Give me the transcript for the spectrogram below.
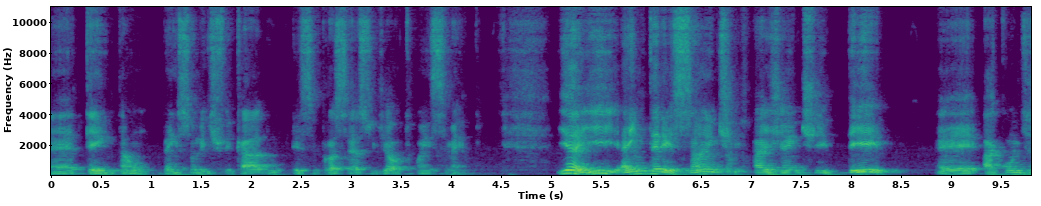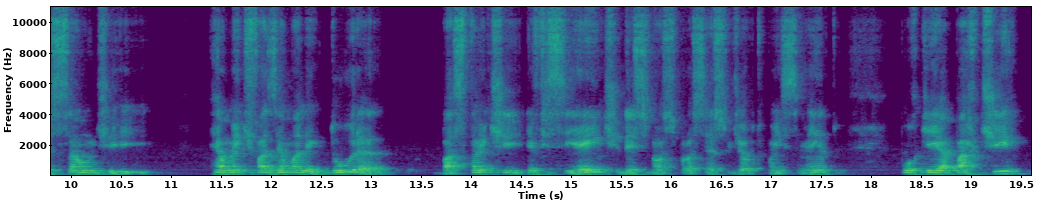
é, ter, então, bem solidificado esse processo de autoconhecimento. E aí é interessante a gente ter é, a condição de realmente fazer uma leitura bastante eficiente desse nosso processo de autoconhecimento, porque a partir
